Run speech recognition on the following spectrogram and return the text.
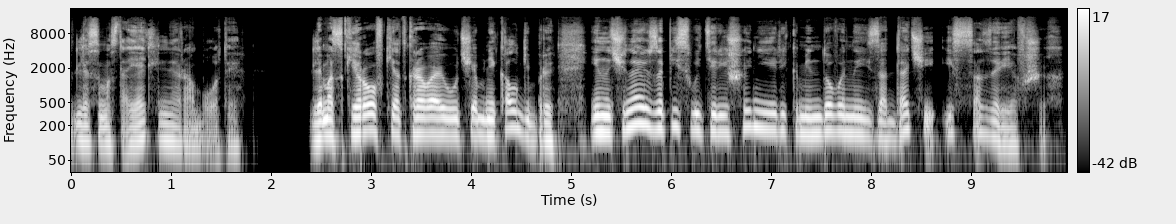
для самостоятельной работы. Для маскировки открываю учебник алгебры и начинаю записывать решения рекомендованной задачи из созревших.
